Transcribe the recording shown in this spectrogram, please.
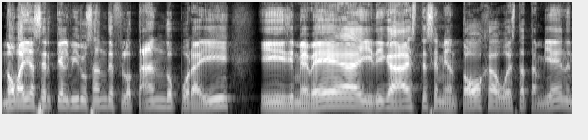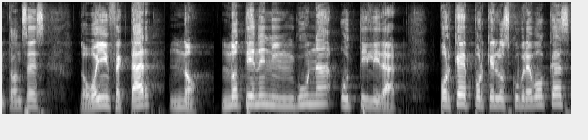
no vaya a ser que el virus ande flotando por ahí y me vea y diga, ah, este se me antoja o esta también, entonces lo voy a infectar. No, no tiene ninguna utilidad. ¿Por qué? Porque los cubrebocas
